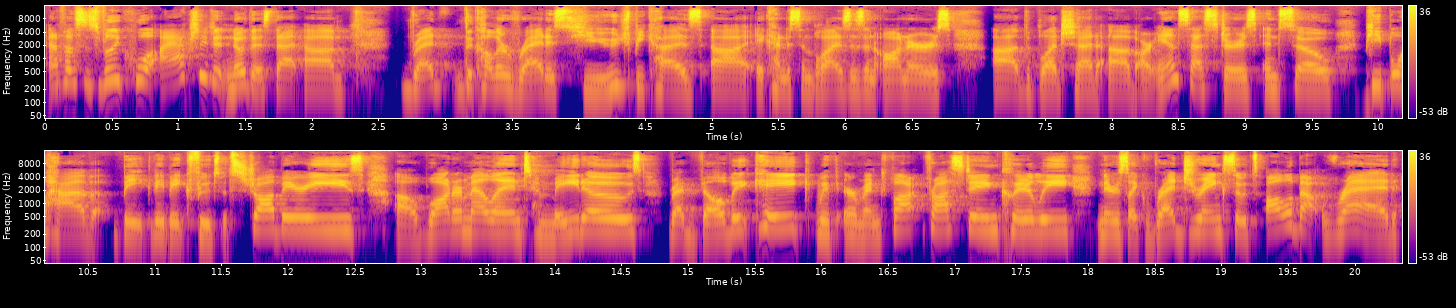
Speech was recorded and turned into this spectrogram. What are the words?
And I thought this is really cool. I actually didn't know this that um, red, the color red is huge because uh, it kind of symbolizes and honors uh, the bloodshed of our ancestors. And so people have bake, they bake foods with strawberries, uh, watermelon, tomatoes, red velvet cake with ermine frosting, clearly. And there's like red drinks. So it's all about red.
